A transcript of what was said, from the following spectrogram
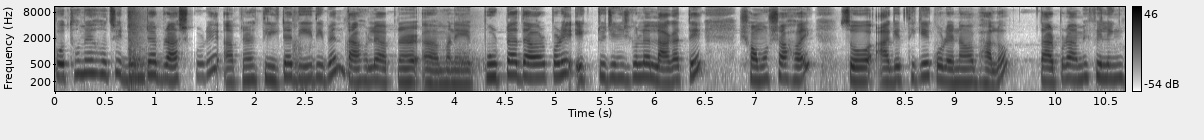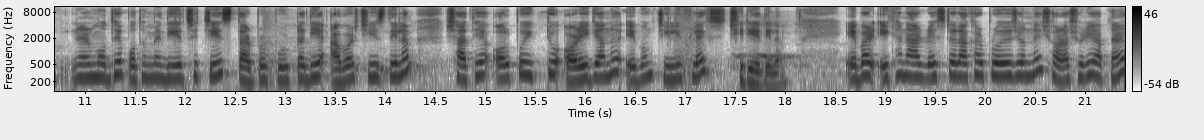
প্রথমে হচ্ছে ডিমটা ব্রাশ করে আপনার তিলটা দিয়ে দিবেন, তাহলে আপনার মানে পুরটা দেওয়ার পরে একটু জিনিসগুলো লাগাতে সমস্যা হয়। সো, আগে থেকে করে নেওয়া ভালো। তারপর আমি ফিলিংয়ের মধ্যে প্রথমে দিয়েছি চিজ, তারপর পুরটা দিয়ে আবার চিজ দিলাম, সাথে অল্প একটু অরিগানো এবং চিলি ফ্লেক্স ছিটিয়ে দিলাম। এবার এখানে আর রেস্টে রাখার প্রয়োজন নেই, সরাসরি আপনারা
